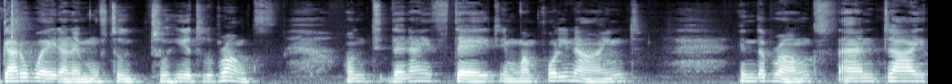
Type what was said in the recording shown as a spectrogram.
got away and I moved to, to here to the Bronx. And then I stayed in 149 in the Bronx and I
